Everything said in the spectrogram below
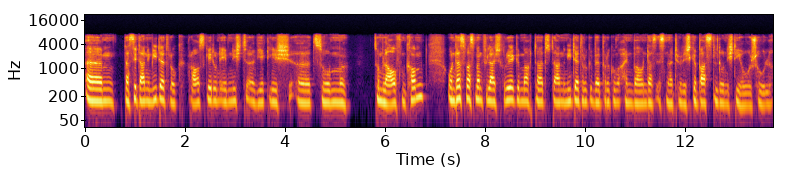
ähm, dass sie dann im Niederdruck rausgeht und eben nicht äh, wirklich äh, zum zum Laufen kommt. Und das, was man vielleicht früher gemacht hat, da eine Niederdrucküberbrückung einbauen, das ist natürlich gebastelt und nicht die hohe Schule.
